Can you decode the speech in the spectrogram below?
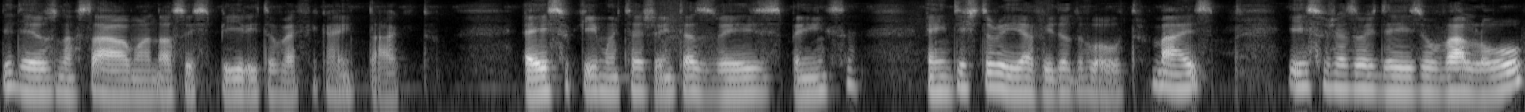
de Deus nossa alma, nosso espírito vai ficar intacto. É isso que muita gente às vezes pensa em destruir a vida do outro. Mas isso Jesus diz o valor,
